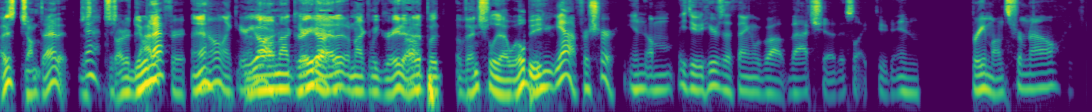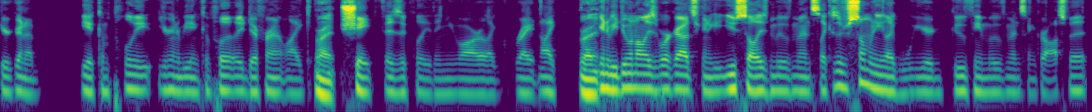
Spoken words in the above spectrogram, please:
I just jumped at it. Just yeah, started doing it. after it. Yeah. You know, like here you are. I'm not great at it. I'm not gonna be great at it, but eventually I will be. Yeah, for sure. And um, dude, here's the thing about that shit. Is like, dude, in three months from now, like you're gonna be a complete. You're gonna be in completely different like Right. shape physically than you are like right. Like Right. you're gonna be doing all these workouts. You're gonna get used to all these movements. Like, 'cause there's so many like weird, goofy movements in CrossFit.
